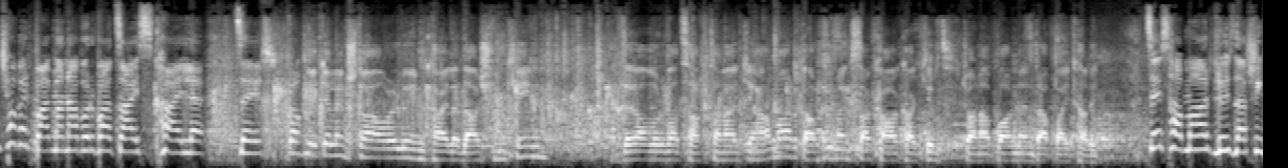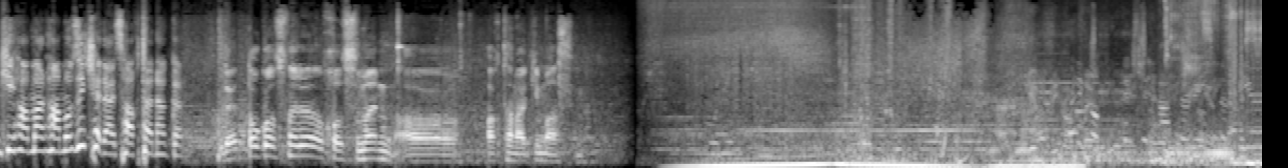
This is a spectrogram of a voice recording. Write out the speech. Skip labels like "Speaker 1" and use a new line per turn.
Ինչով էր պայմանավորված այս քայլը ձեր կողմից։
Եկել ենք շնորհավորելու իմ քայլը դաշինքին ձևավորված հաղթանակի համար, կարծում ենք սա քաղաքակիրթ ճանապարհն է դրա պայքարի։
Ձեզ համար Լյուիս Դաշինքի համար համոզիչ էր այս հաղթանակը։
Դե տոկոսները խոսում են ա, հաղթանակի մասին։
After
